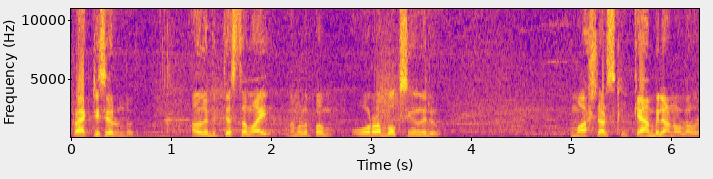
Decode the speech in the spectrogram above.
പ്രാക്ടീസ് ചെയ്യാറുണ്ട് അതിന് വ്യത്യസ്തമായി നമ്മളിപ്പം ഓറ ബോക്സിംഗ് എന്നൊരു മാർഷൽ ആർട്സ് ക്യാമ്പിലാണുള്ളത്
